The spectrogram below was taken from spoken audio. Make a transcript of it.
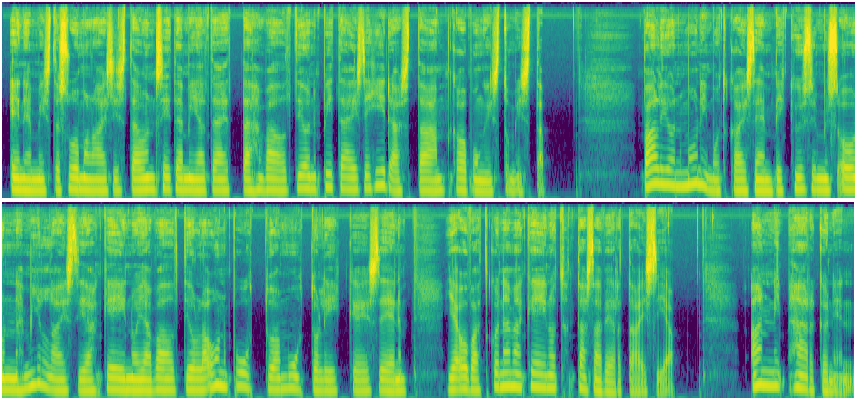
Enemmistö suomalaisista on sitä mieltä, että valtion pitäisi hidastaa kaupungistumista. Paljon monimutkaisempi kysymys on, millaisia keinoja valtiolla on puuttua muuttoliikkeeseen ja ovatko nämä keinot tasavertaisia. Anni Härkönen.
